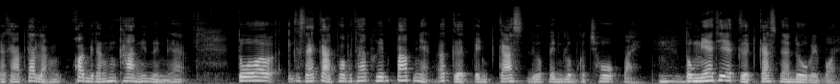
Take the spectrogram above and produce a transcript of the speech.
นะครับด้านหลังค่อนไปทางข้างๆนิดหนึ่งนะฮะ ตัวกระแสอากาศพอปะทะพื้นปั๊บเนี่ยก็เกิดเป็น gust หรือว่าเป็นลมกระโชกไปอืมตรงเนี้ยที่จะเกิด gustnado บ่อย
